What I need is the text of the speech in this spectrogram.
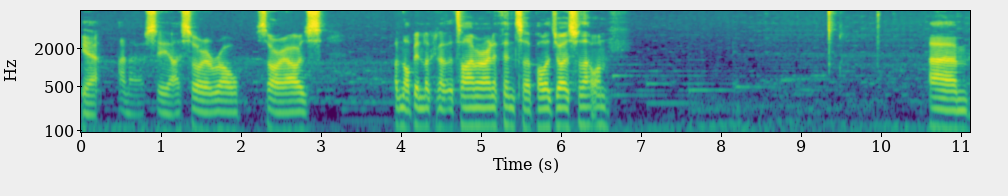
Yeah, I know. See, I saw it roll. Sorry, I was. I've not been looking at the timer or anything, so I apologise for that one. Um.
